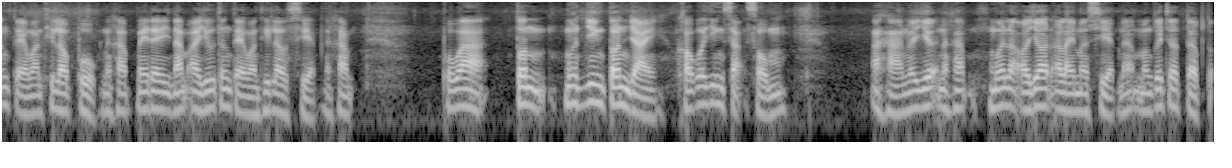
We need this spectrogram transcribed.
ตั้งแต่วันที่เราปลูกนะครับ ไม่ได้นับอายุตั้งแต่วันที่เราเสียบนะครับ เพราะว่าต้นเมื่อยิ่งต้นใหญ่เขาก็ยิ่งสะสมอาหารไว้เยอะนะครับ เมื่อเราเอายอดอะไรมาเสียบนะ มันก็จะเติบโต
